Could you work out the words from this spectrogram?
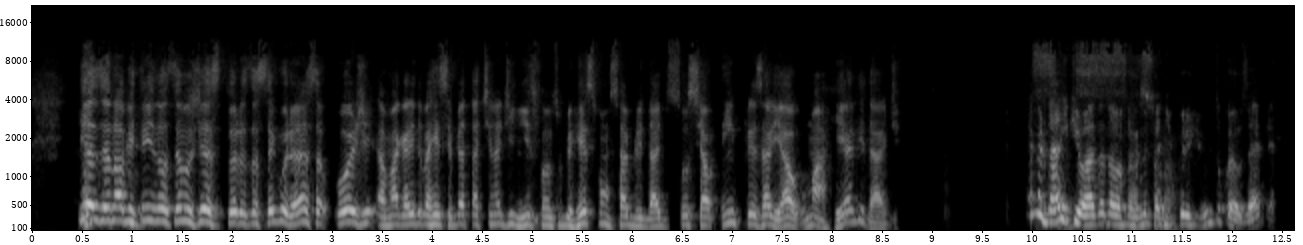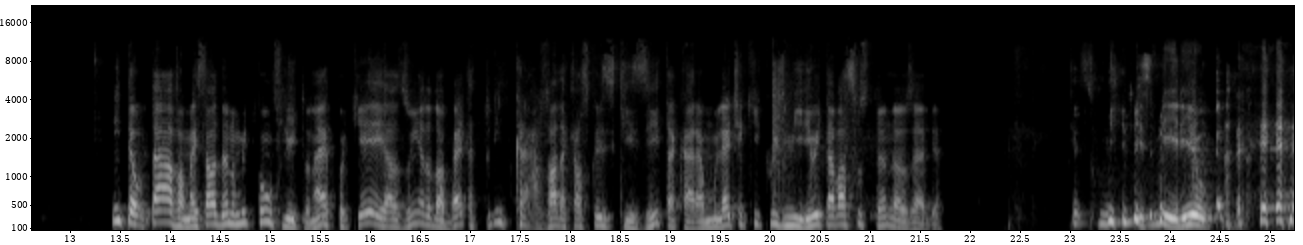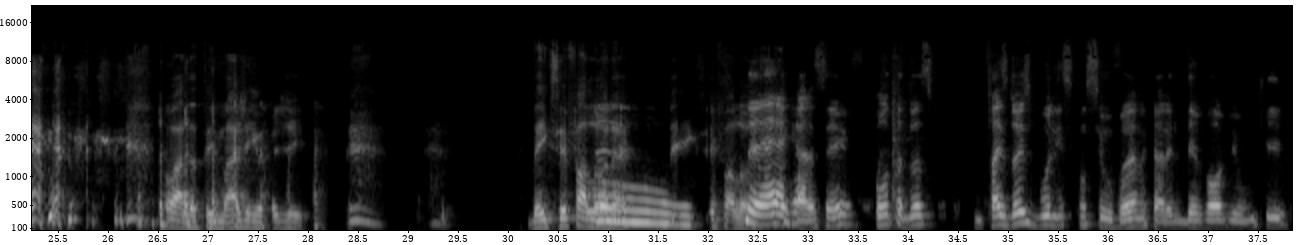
e às 19h30 nós temos gestoras da segurança. Hoje a Margarida vai receber a Tatiana Diniz falando sobre responsabilidade social empresarial, uma realidade. É verdade que o Asa estava fazendo pedicure junto com a Eusébia? Então, tava, mas estava dando muito conflito, né? Porque as unhas do Alberto tá tudo encravada, aquelas coisas esquisitas, cara. A mulher tinha que ir com esmeril e tava assustando a Eusébia. Esmeril. Olha a tua imagem hoje. Bem que você falou, né? Bem que você falou. É, cara, você conta duas. Faz dois bullying com o Silvano, cara. Ele devolve um que.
